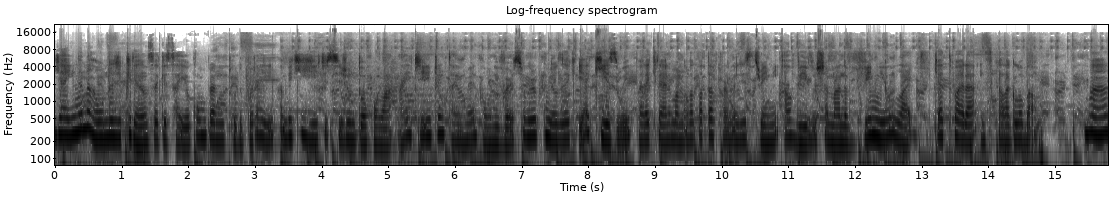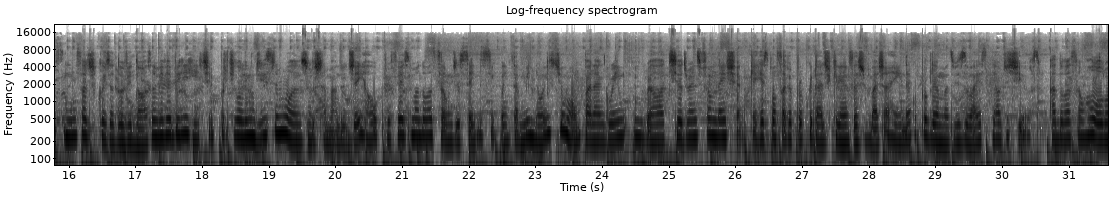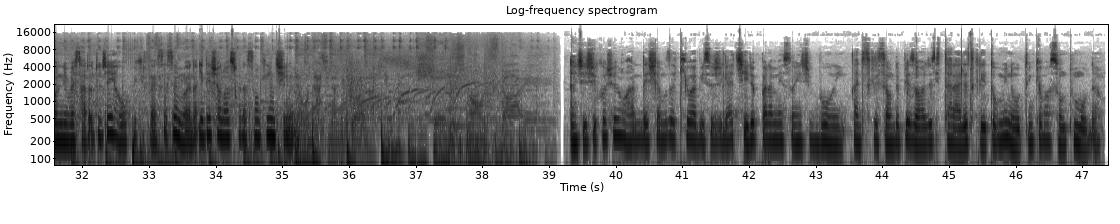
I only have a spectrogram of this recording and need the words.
E ainda na onda de criança que saiu comprando tudo por aí, a Big Hit se juntou com a ID Entertainment, a Universal Group Music e a Kisway para criar uma nova plataforma de streaming ao vivo chamada Vinyl Live, que atuará em escala global. Mas, nessa de coisa duvidosa, vive a Big Hit, porque o lindíssimo anjo chamado J-Hope fez uma doação de 150 milhões de won para a Green Umbrella Children's Foundation, que é responsável por cuidar de crianças de baixa renda com problemas visuais e auditivos. A doação rolou no aniversário do J-Hope, que foi essa semana, e deixou nosso coração quentinho. Antes de continuar, deixamos aqui o aviso de gatilho para menções de bullying. Na descrição do episódio estará descrito o minuto em que o assunto muda.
